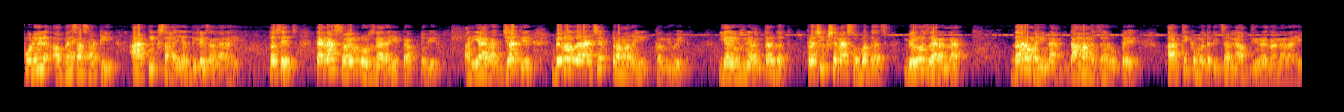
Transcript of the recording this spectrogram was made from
पुढील अभ्यासासाठी आर्थिक सहाय्य दिले जाणार आहे. तसेच त्यांना स्वयंरोजगारही प्राप्त होईल आणि या राज्यातील बेरोजगाराचे प्रमाणही कमी होईल. या योजनेअंतर्गत प्रशिक्षणासोबतच बेरोजगारांना दर महिना दहा हजार रुपये आर्थिक मदतीचा लाभ दिला जाणार आहे.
